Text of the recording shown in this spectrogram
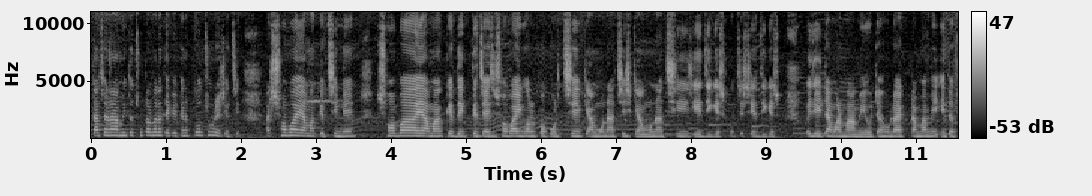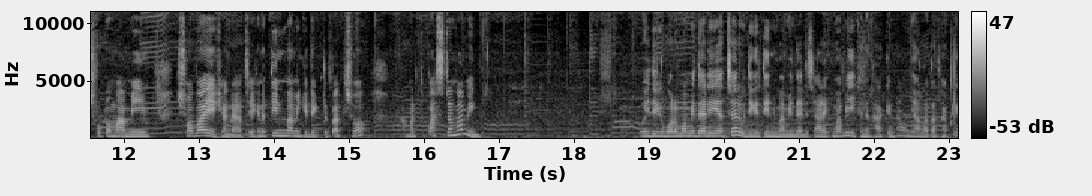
তাছাড়া আমি তো ছোটোবেলা থেকে এখানে প্রচুর এসেছি। আর সবাই আমাকে চিনে, সবাই আমাকে দেখতে চাইছে সবাই গল্প করছে, কেমন আছিস কেমন আছিস? এ জিজ্ঞেস করছে, সে জিজ্ঞেস, ওই যে এটা আমার মামি, ওইটা হলো একটা মামি, এটা ছোট মামি। সবাই এখানে আছে। এখানে তিন মামিকে দেখতে পাচ্ছ। আমার তো পাঁচটা মামি। ওইদিকে বড় মামি দাঁড়িয়ে আছে আর ওইদিকে তিন মামি দাঁড়িয়ে আছে। আরেক মামি এখানে থাকে না, উনি আলাদা থাকে।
